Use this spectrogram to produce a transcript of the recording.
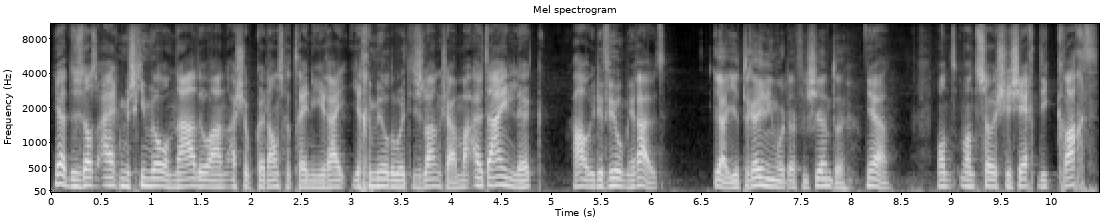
Ja, dus dat is eigenlijk misschien wel een nadeel aan als je op cadans gaat trainen. Je, rij, je gemiddelde wordt iets langzaam, maar uiteindelijk haal je er veel meer uit. Ja, je training wordt efficiënter. Ja, want, want zoals je zegt, die kracht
